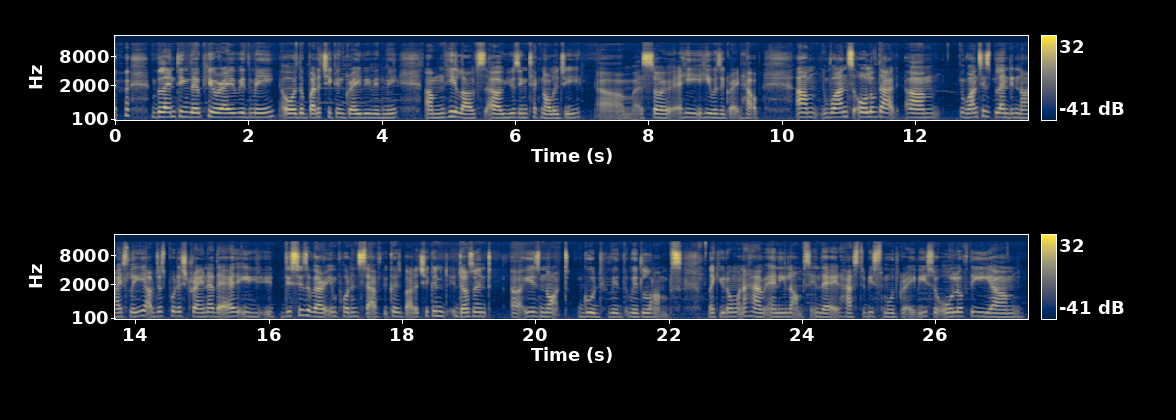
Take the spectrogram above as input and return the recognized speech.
blending the puree with me or the butter chicken gravy with me. Um, he loves uh, using technology um, so he, he was a great help. Um, once all of that um, once it's blended nicely i've just put a strainer there. It, it, this is a very important step because butter chicken doesn't uh, is not good with with lumps. Like you don't want to have any lumps in there. It has to be smooth gravy. So all of the um,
